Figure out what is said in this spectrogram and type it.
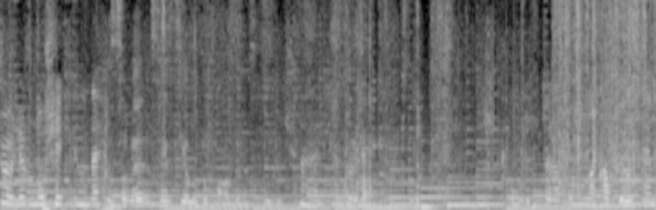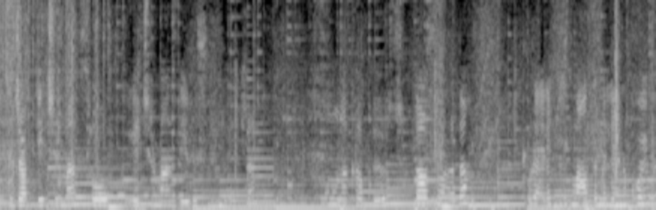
Şöyle rulo şeklinde Isı ve ses yalıtım malzemesi diye geçiyor. Evet, böyle bu üst tarafı onunla kaplıyoruz. Hem sıcak geçirmez, soğuk geçirmez diye düşündüğü için. Onunla kaplıyoruz. Daha sonra da buraya elektrik malzemelerini koyup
